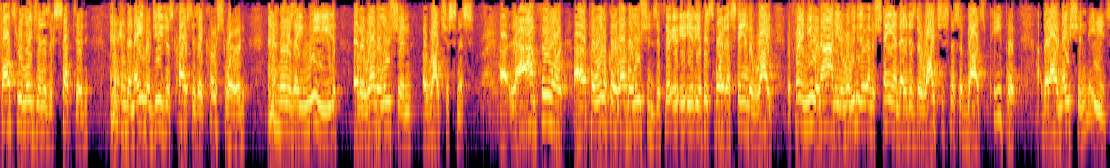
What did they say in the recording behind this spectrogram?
false religion is accepted in the name of Jesus Christ is a curse word, there is a need of a revolution of righteousness. Uh, I'm for uh, political revolutions if, there, if it's for a stand of right. But friend, you and I need to we need to understand that it is the righteousness of God's people uh, that our nation needs.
